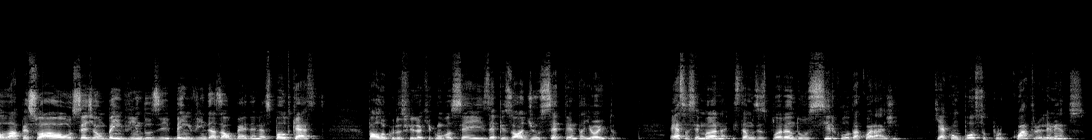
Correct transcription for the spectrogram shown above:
Olá pessoal, sejam bem-vindos e bem-vindas ao Badness Podcast. Paulo Cruz Filho aqui com vocês, episódio 78. Essa semana estamos explorando o Círculo da Coragem, que é composto por quatro elementos:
